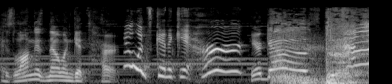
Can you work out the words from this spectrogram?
As long as no one gets hurt. No one's gonna get hurt. Here goes!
